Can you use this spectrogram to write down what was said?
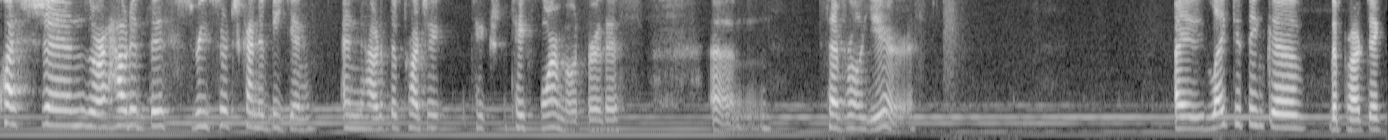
questions, or how did this research kind of begin, and how did the project take take form over this um, several years? i like to think of the project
